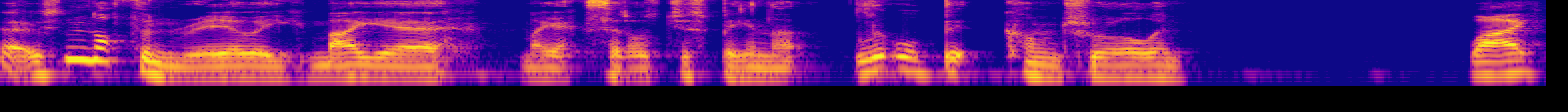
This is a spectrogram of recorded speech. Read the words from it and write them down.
Yeah, it was nothing really. My uh, my ex said I was just being that little bit controlling. Why?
